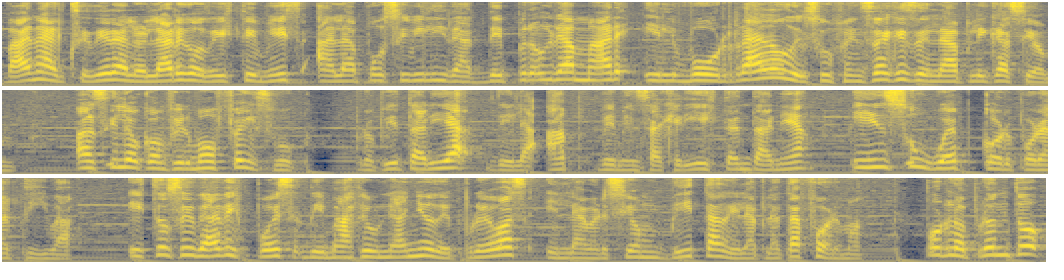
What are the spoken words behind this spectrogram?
van a acceder a lo largo de este mes a la posibilidad de programar el borrado de sus mensajes en la aplicación. Así lo confirmó Facebook, propietaria de la app de mensajería instantánea, en su web corporativa. Esto se da después de más de un año de pruebas en la versión beta de la plataforma. Por lo pronto,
